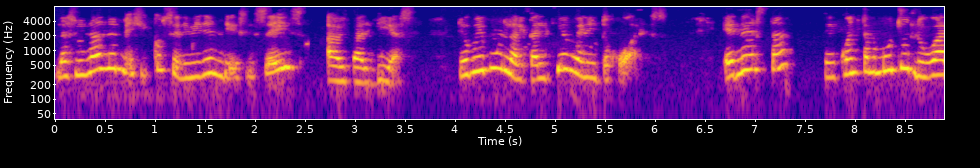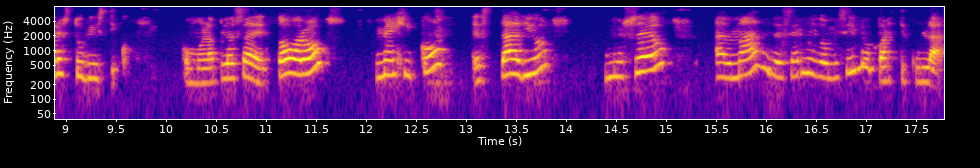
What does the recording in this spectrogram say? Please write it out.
La Ciudad de México se divide en 16 alcaldías. Yo vivo en la alcaldía Benito Juárez. En esta se encuentran muchos lugares turísticos, como la Plaza de Toros, México, estadios, museos, además de ser mi domicilio particular.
